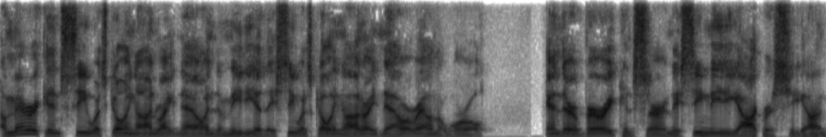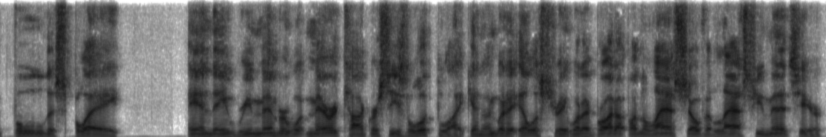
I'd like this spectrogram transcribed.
Americans see what's going on right now in the media. They see what's going on right now around the world, and they're very concerned. They see mediocrity on full display, and they remember what meritocracies looked like. And I'm going to illustrate what I brought up on the last show for the last few minutes here.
